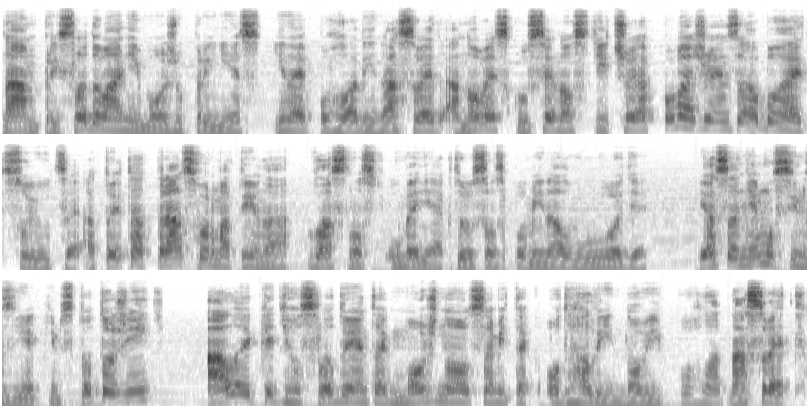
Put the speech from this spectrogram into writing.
nám pri sledovaní môžu priniesť iné pohľady na svet a nové skúsenosti, čo ja považujem za obohajcujúce. A to je tá transformatívna vlastnosť umenia, ktorú som spomínal v úvode. Ja sa nemusím s niekým stotožniť, ale keď ho sledujem, tak možno sa mi tak odhalí nový pohľad na svet.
